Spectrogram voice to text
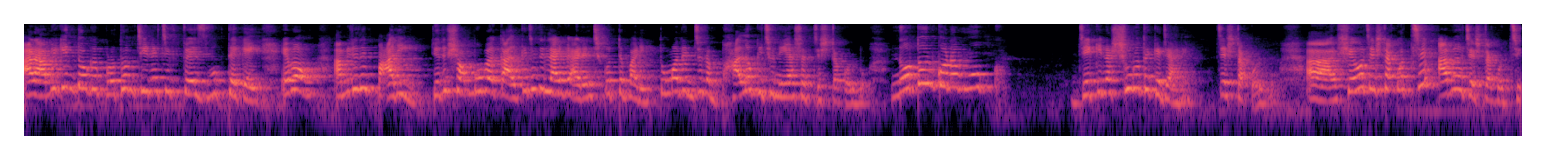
আর আমি কিন্তু ওকে প্রথম চিনেছি ফেসবুক থেকেই। এবং আমি যদি পারি, যদি সম্ভব হয়, কালকে যদি লাইভ অ্যারেঞ্জ করতে পারি, তোমাদের জন্য ভালো কিছু নিয়ে আসার চেষ্টা করব। নতুন কোনো মুখ যে কিনা শুরু থেকে জানে। চেষ্টা করব। সেও চেষ্টা করছে, আমিও চেষ্টা করছি।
